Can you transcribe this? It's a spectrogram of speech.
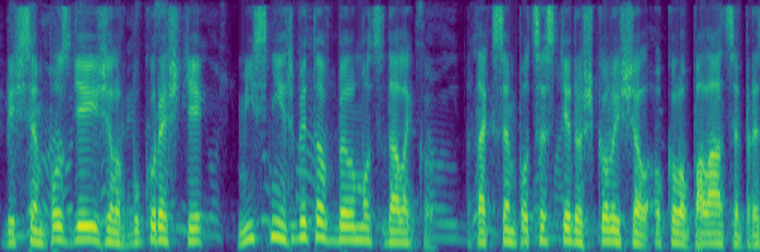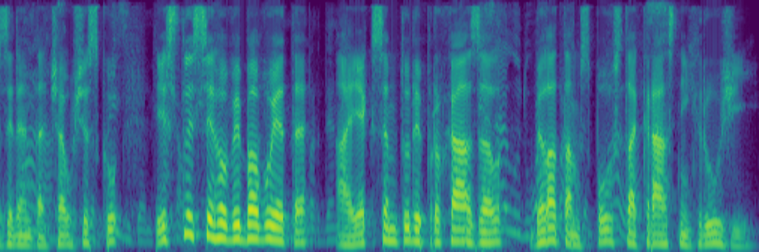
Když jsem později žil v Bukurešti, místní hřbitov byl moc daleko. A tak jsem po cestě do školy šel okolo paláce prezidenta Čaušesku. Jestli si ho vybavujete, a jak jsem tudy procházel, byla tam spousta krásných růží.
